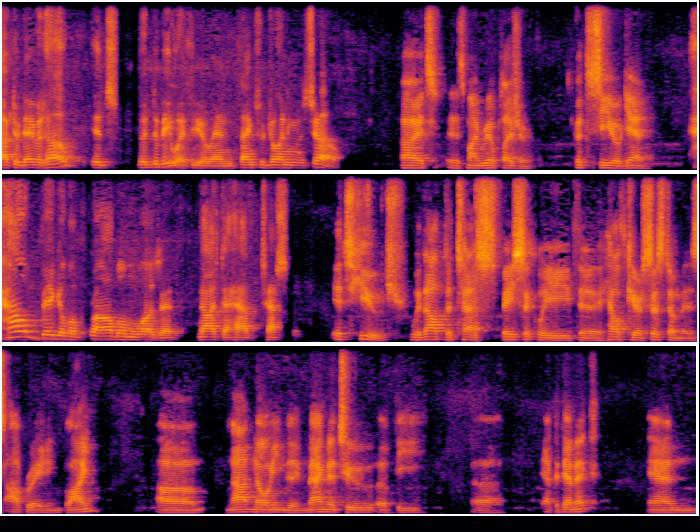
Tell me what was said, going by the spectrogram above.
Dr. David Ho, it's good to be with you, and thanks for joining the show. Uh, it's, it's my real pleasure. Good to see you again. How big of a problem was it not to have testing? It's huge. Without the tests, basically the healthcare system is operating blind, um, not knowing the magnitude of the uh, epidemic, and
